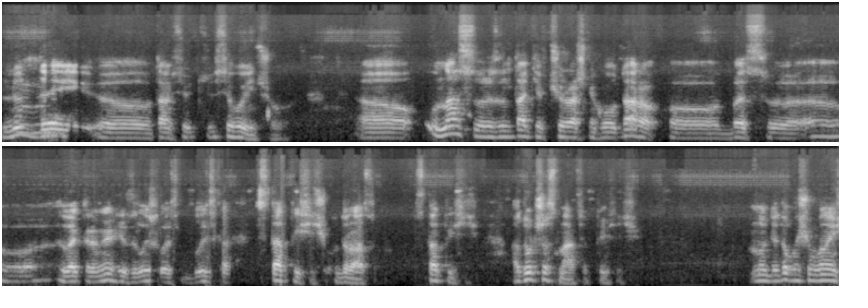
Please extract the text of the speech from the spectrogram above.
Людей е, там всього іншого. Е, У нас в результаті вчорашнього удару е, без е, електроенергії залишилось близько 100 тисяч одразу. 100 тисяч, а тут 16 тисяч. Ну, для того, щоб вони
